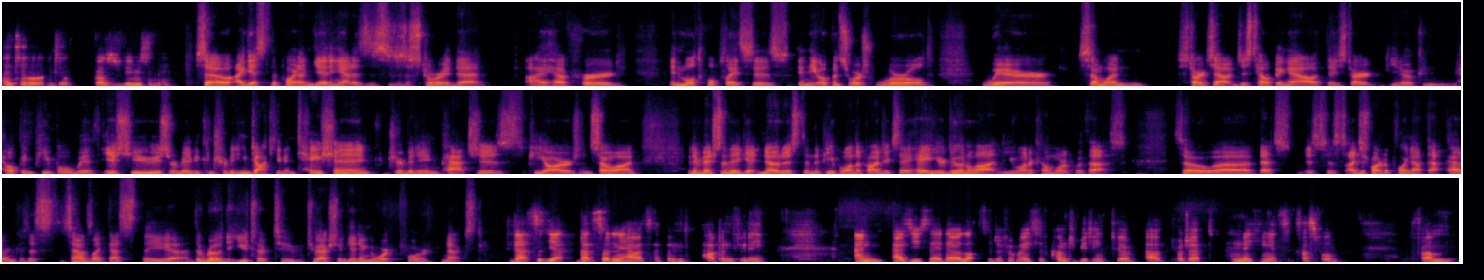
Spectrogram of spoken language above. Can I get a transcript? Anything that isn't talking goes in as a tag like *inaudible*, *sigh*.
until until relatively recently. So I guess the point I'm getting at is this is a story that I have heard in multiple places in the open source world where someone starts out just helping out. They start you know con- helping people with issues or maybe contributing documentation contributing patches prs and so on. And eventually they get noticed and the people on the project say hey you're doing a lot and you want to come work with us. So uh, that's it's just i just wanted to point out that pattern because it sounds like that's the uh, the road that you took to to actually getting to work for Nuxt. that's yeah that's certainly how it's happened happened for me and as you say there are lots of different ways of contributing to a, project and making it successful from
